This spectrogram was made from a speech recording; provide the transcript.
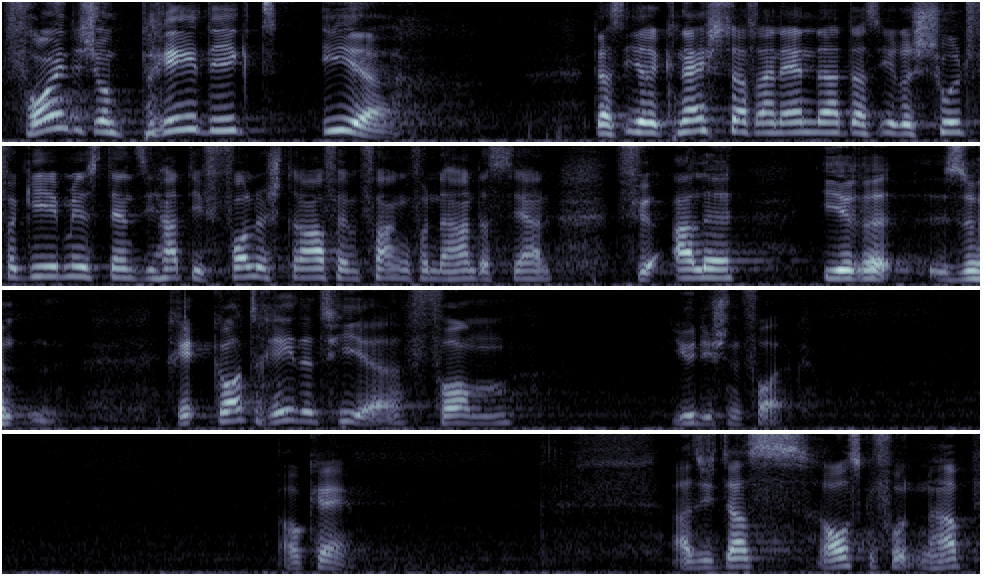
Freundlich und predigt ihr, dass ihre Knechtschaft ein Ende hat, dass ihre Schuld vergeben ist, denn sie hat die volle Strafe empfangen von der Hand des Herrn für alle ihre Sünden. Gott redet hier vom jüdischen Volk. Okay. Als ich das rausgefunden habe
